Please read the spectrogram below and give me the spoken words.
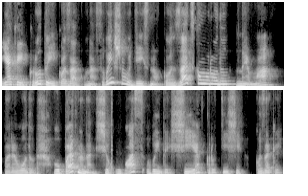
Який крутий козак у нас вийшов, дійсно, козацькому роду нема переводу. Упевнена, що у вас вийде ще крутіші козаки.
